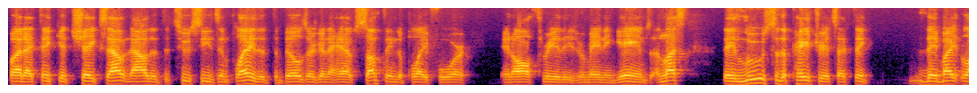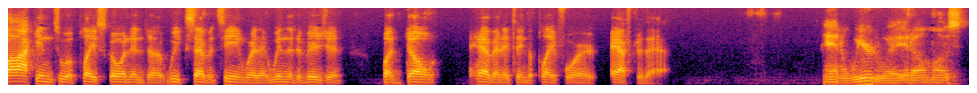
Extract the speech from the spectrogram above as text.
But I think it shakes out now that the two seeds in play that the Bills are going to have something to play for in all three of these remaining games, unless – they lose to the Patriots, I think they might lock into a place going into week 17 where they win the division, but don't have anything to play for after that. In a weird way, it almost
